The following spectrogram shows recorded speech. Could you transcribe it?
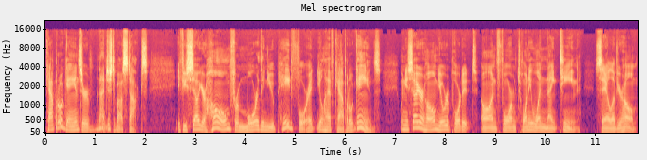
Capital gains are not just about stocks. If you sell your home for more than you paid for it, you'll have capital gains. When you sell your home, you'll report it on Form 2119, sale of your home.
